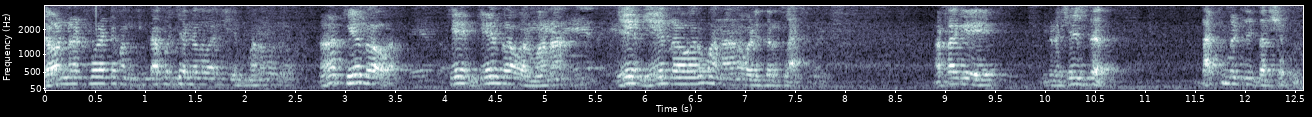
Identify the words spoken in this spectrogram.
లెవెన్ నాట్ ఫోర్ అంటే మనకి ఇందాక వచ్చారు కదా అని మనం కేఎన్ రావాలి కేఎన్ కేఎన్ రావాలి మా నాన్న ఏం ఏం రావాలి మా నాన్న వాళ్ళిద్దరు క్లాస్మేట్స్ అట్లాగే ఇక్కడ శశిధర్ డాక్యుమెంటరీ దర్శకులు.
